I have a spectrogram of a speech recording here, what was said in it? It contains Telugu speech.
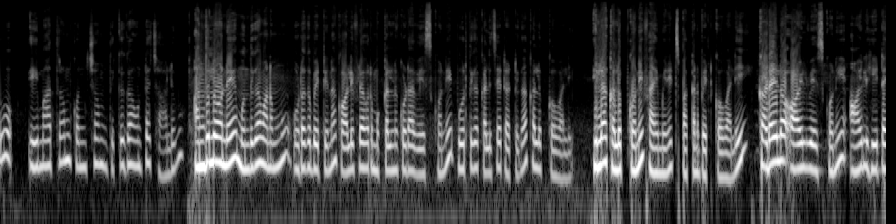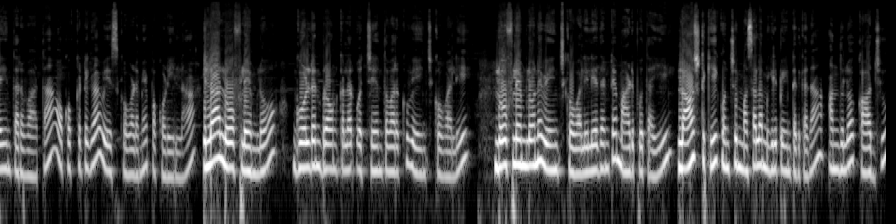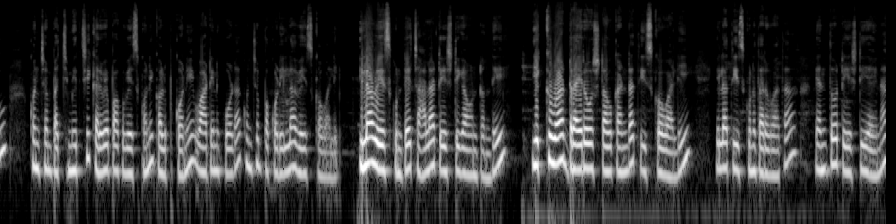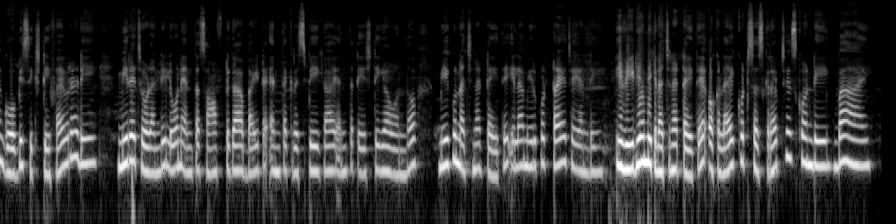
ఈ మాత్రం కొంచెం తిక్కుగా ఉంటే చాలు. అందులోనే ముందుగా మనము ఉడకబెట్టిన కాలీఫ్లవర్ ముక్కలను కూడా వేసుకొని పూర్తిగా కలిసేటట్టుగా కలుపుకోవాలి. ఇలా కలుపుకొని ఫైవ్ మినిట్స్ పక్కన పెట్టుకోవాలి. కడాయిలో ఆయిల్ వేసుకొని ఆయిల్ హీట్ అయిన తర్వాత ఒక్కొక్కటిగా వేసుకోవడమే పకోడీలా ఇలా లో ఫ్లేమ్లో గోల్డెన్ బ్రౌన్ కలర్ వచ్చేంత వరకు వేయించుకోవాలి. లో ఫ్లేమ్లోనే వేయించుకోవాలి లేదంటే మాడిపోతాయి. లాస్ట్కి కొంచెం మసాలా మిగిలిపోయి ఉంటది కదా అందులో కాజు కొంచెం పచ్చిమిర్చి కరివేపాకు వేసుకొని కలుపుకొని వాటిని కూడా కొంచెం పకోడీలా వేసుకోవాలి. ఇలా వేసుకుంటే చాలా టేస్టీగా ఉంటుంది. ఎక్కువ డ్రై రోస్ట్ అవ్వకుండా తీసుకోవాలి. ఇలా తీసుకున్న తర్వాత ఎంతో టేస్టీ అయిన గోబీ సిక్స్టీ ఫైవ్ రెడీ. మీరే చూడండి లోన్ ఎంత సాఫ్ట్గా బయట ఎంత క్రిస్పీగా ఎంత టేస్టీగా ఉందో మీకు నచ్చినట్టయితే ఇలా మీరు కూడా ట్రై చేయండి. ఈ వీడియో మీకు నచ్చినట్టయితే ఒక లైక్ కొట్టి సబ్స్క్రైబ్ చేసుకోండి. బాయ్.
